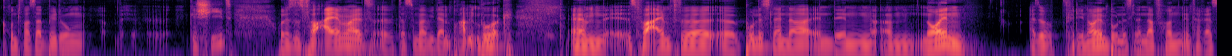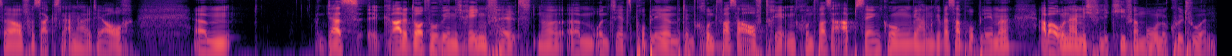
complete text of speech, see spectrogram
Grundwasserbildung geschieht. Und es ist vor allem halt, äh, das immer wieder in Brandenburg, ähm, ist vor allem für äh, Bundesländer in den ähm, neuen, also für die neuen Bundesländer von Interesse, auch für Sachsen-Anhalt ja auch, ähm, dass äh, gerade dort, wo wenig Regen fällt ne, ähm, und jetzt Probleme mit dem Grundwasser auftreten, Grundwasserabsenkung, wir haben Gewässerprobleme, aber unheimlich viele Kiefermonokulturen.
